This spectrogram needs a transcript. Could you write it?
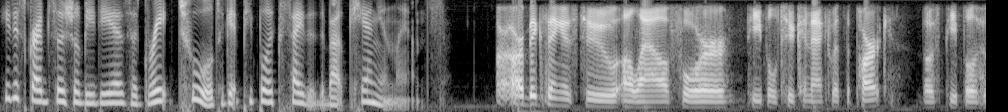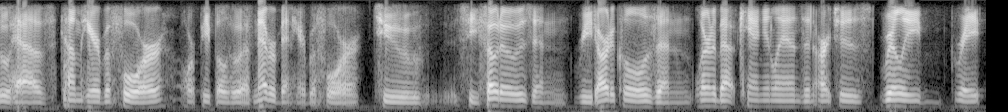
He described social media as a great tool to get people excited about Canyonlands. Our big thing is to allow for people to connect with the park, both people who have come here before or people who have never been here before, to see photos and read articles and learn about Canyonlands and arches. Really great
